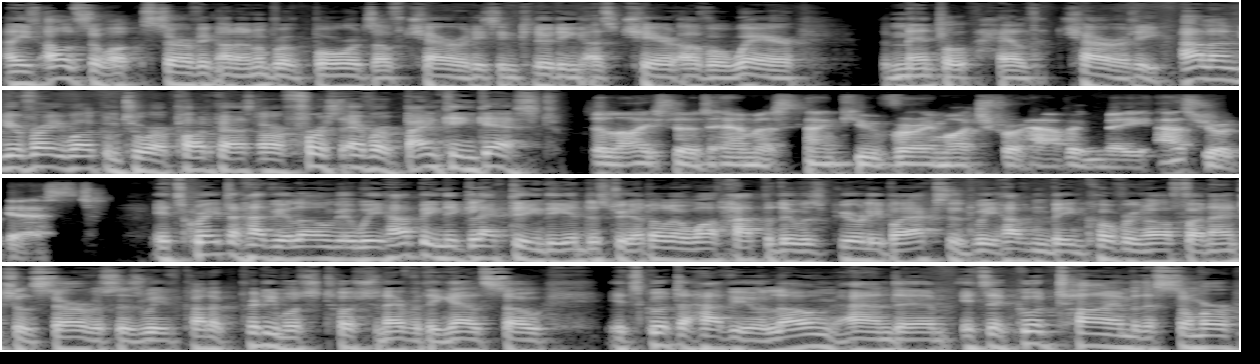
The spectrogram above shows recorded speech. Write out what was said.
and he's also serving on a number of boards of charities, including as chair of Aware, the mental health charity. Alan, you're very welcome to our podcast, our first ever banking guest. Delighted, Emma. Thank you very much for having me as your guest. It's great to have you along. We have been neglecting the industry. I don't know what happened. It was purely by accident. We haven't been covering off financial services. We've kind of pretty much touched on everything else. So it's good to have you along. And um, it's a good time of the summer.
